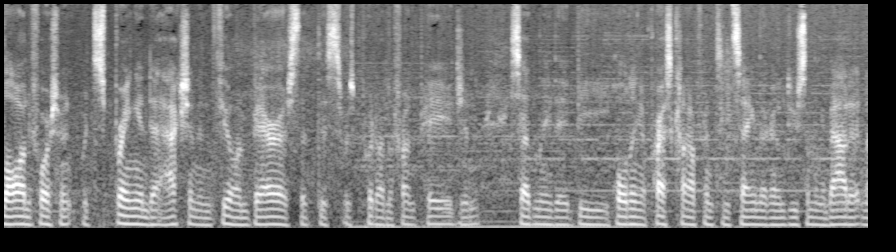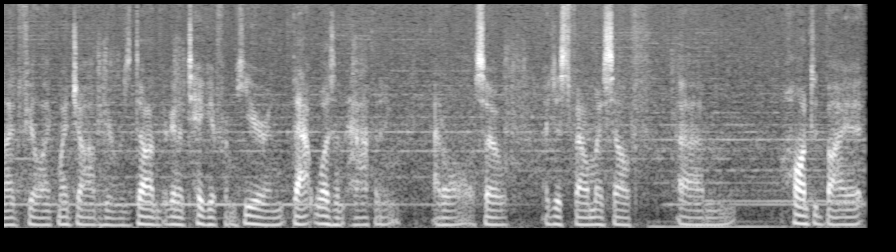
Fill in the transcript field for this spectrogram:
law enforcement would spring into action and feel embarrassed that this was put on the front page, and suddenly they'd be holding a press conference and saying they're going to do something about it, and I'd feel like my job here was done. They're going to take it from here, and that wasn't happening at all. So I just found myself um, haunted by it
